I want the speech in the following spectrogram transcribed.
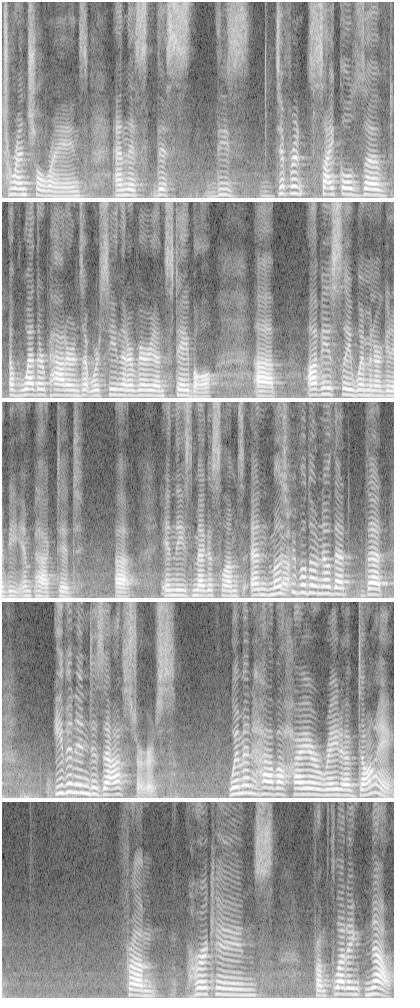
torrential rains and this, this, these different cycles of, of weather patterns that we're seeing that are very unstable, uh, obviously women are going to be impacted uh, in these mega slums. And most yeah. people don't know that, that even in disasters, women have a higher rate of dying from hurricanes, from flooding. Now,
